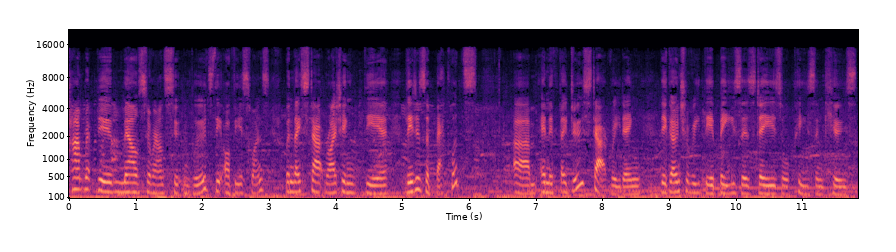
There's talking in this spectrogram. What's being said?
can't wrap their mouths around certain words, the obvious ones. When they start writing, their letters are backwards. Um, and if they do start reading, they're going to read their B's as D's or P's and Q's.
